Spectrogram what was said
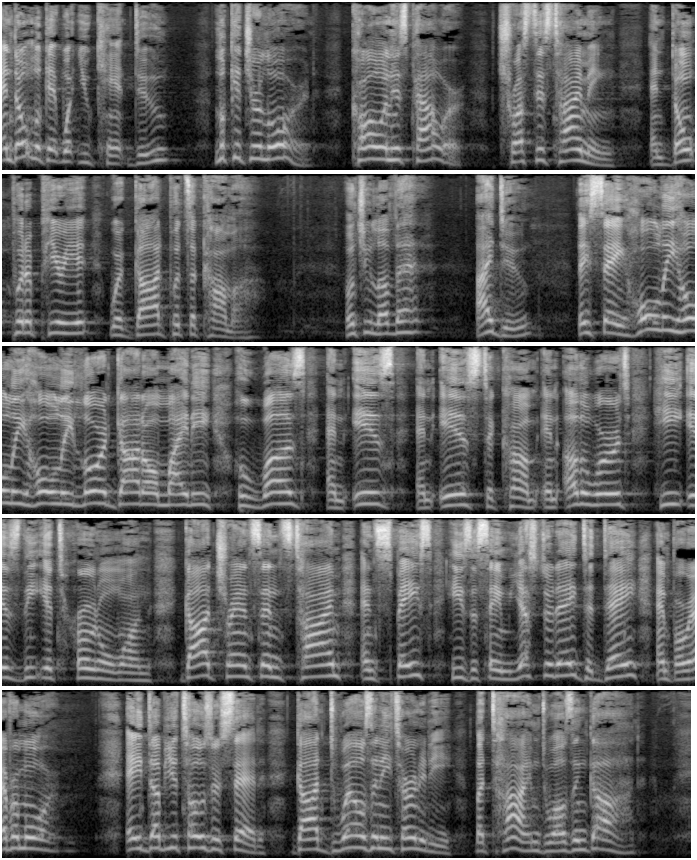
and don't look at what you can't do. Look at your Lord. Call on his power. Trust his timing. And don't put a period where God puts a comma. Don't you love that? I do. They say, Holy, holy, holy Lord God Almighty, who was and is and is to come. In other words, He is the eternal one. God transcends time and space. He's the same yesterday, today, and forevermore. A.W. Tozer said, God dwells in eternity, but time dwells in God.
